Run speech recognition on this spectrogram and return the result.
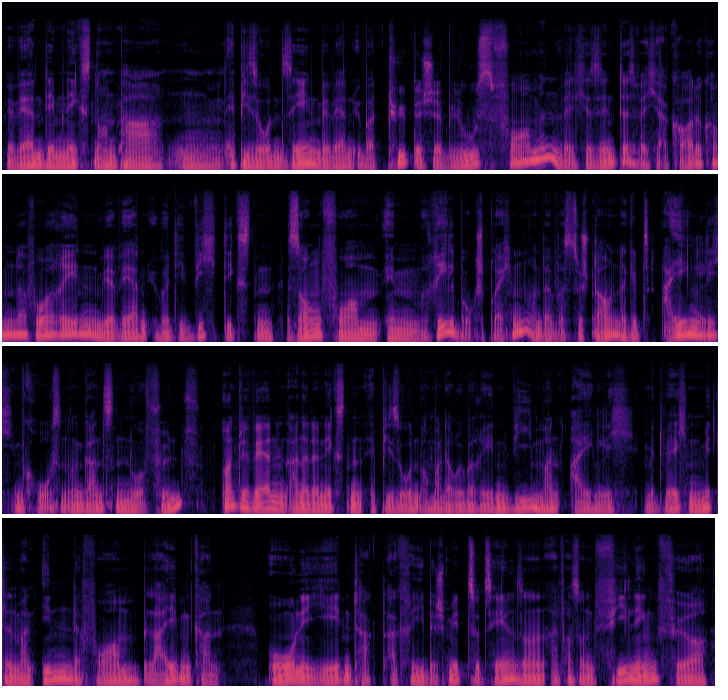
wir werden demnächst noch ein paar mh, Episoden sehen. Wir werden über typische Bluesformen, welche sind es, welche Akkorde kommen davor, reden. Wir werden über die wichtigsten Songformen im Reelbook sprechen und da wirst du staunen, da gibt's eigentlich im Großen und Ganzen nur fünf. Und wir werden in einer der nächsten Episoden auch mal darüber reden, wie man eigentlich, mit welchen Mitteln man in der Form bleiben kann, ohne jeden Takt akribisch mitzuzählen, sondern einfach so ein Feeling für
